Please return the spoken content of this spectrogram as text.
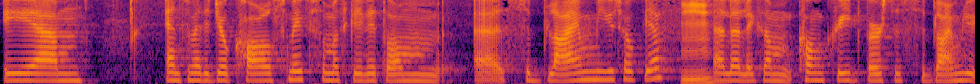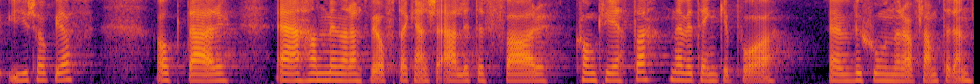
är um, en som heter Joe Carl Smith som har skrivit om eh, Sublime Utopias. Mm. Eller liksom Concrete versus Sublime Utopias. Och där eh, han menar att vi ofta kanske är lite för konkreta när vi tänker på eh, visioner av framtiden.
